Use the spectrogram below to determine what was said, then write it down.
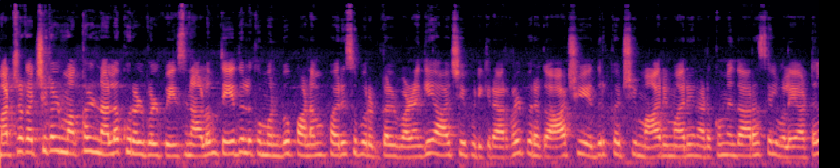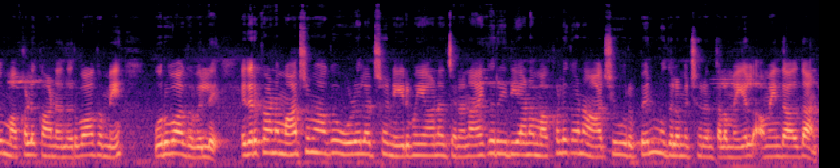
மற்ற கட்சிகள் மக்கள் நலக்குரல்கள் பேசினாலும் தேர்தலுக்கு முன்பு பணம் பரிசு பொருட்கள் வழங்கி ஆட்சியை பிடிக்கிறார்கள். பிறகு ஆட்சியை எதிர்க்கட்சி மாறி மாறி நடக்கும். இந்த அரசியல் விளையாட்டில் மக்களுக்கான நிர்வாகமே உருவாகவில்லை. இதற்கான மாற்றமாக ஊழலற்ற நேர்மையான ஜனநாயக ரீதியான மக்களுக்கான ஆட்சி ஒரு பெண் முதலமைச்சரின் தலைமையில் அமைந்தால்தான்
